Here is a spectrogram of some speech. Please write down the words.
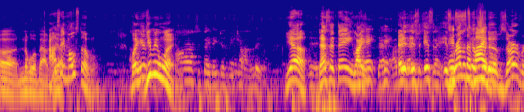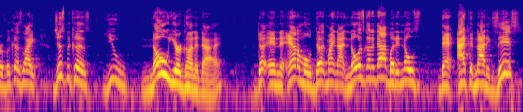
uh, know about I death? say most of them. But here's Give me one. I honestly think they just be trying to live. Yeah, that's the thing. Like, They- it- they- it's it's it's It's relative to the observer because, like, just because you know you're gonna die, do- and the animal does, might not know it's gonna die, but it knows that I could not exist.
